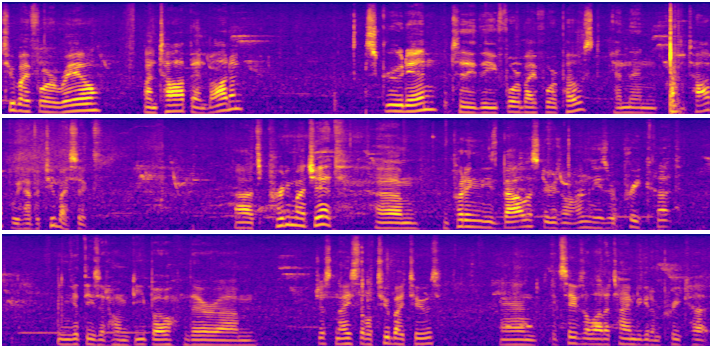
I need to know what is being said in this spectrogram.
2 by 4 rail on top and bottom screwed in to the 4 by 4 post and then on top we have a 2 by 6 uh, That's pretty much it. Um, I'm putting these balusters on. These are pre-cut. You can get these at Home Depot. They're um, just nice little 2x2s and it saves a lot of time to get them pre-cut.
